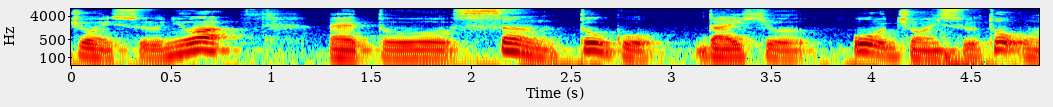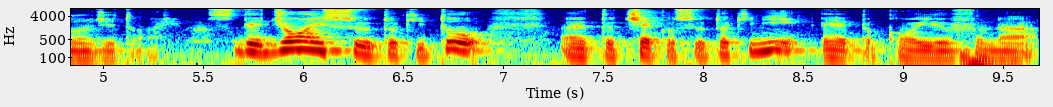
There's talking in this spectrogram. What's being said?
ジョインするには、えっ、ー、と、3と5代表をジョインすると同じとなります。で、ジョインするときと、えっと、チェックするときに、えっと、こういうふうな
